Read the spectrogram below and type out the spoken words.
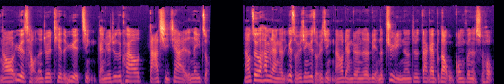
然后越吵呢就会贴得越近，感觉就是快要打起架来的那一种，然后最后他们两个越走越近，越走越近，然后两个人的脸的距离呢就是大概不到五公分的时候，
